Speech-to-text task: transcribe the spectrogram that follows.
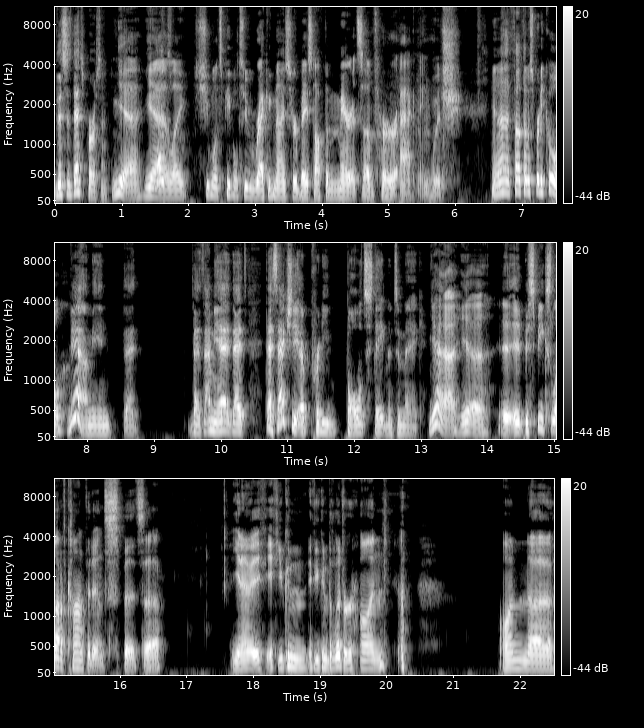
this is this person Yeah, yeah, That's- like she wants people to recognize her based off the merits of her acting, which yeah, I thought that was pretty cool. yeah I mean that that's I mean that, that's that's actually a pretty bold statement to make Yeah, yeah, it, it bespeaks a lot of confidence, but uh, you know, if, if you can if you can deliver on on uh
